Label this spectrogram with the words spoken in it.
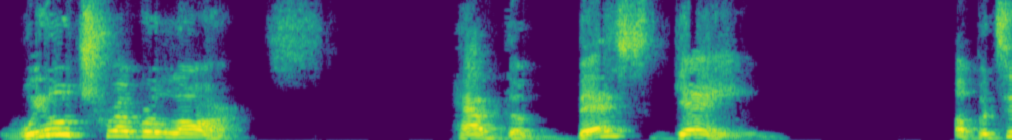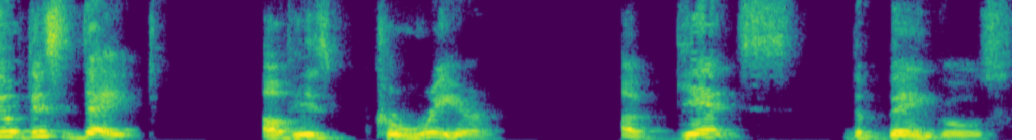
Will Trevor Lawrence have the best game up until this date of his career against the Bengals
